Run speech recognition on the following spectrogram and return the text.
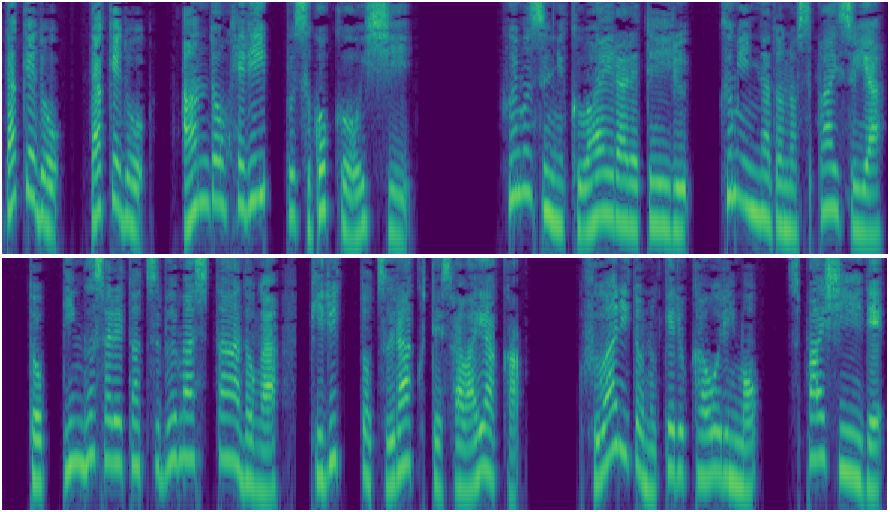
だけど、だけど、 and hellip すごく美味しい。フムスに加えられているクミンなどのスパイスやトッピングされた粒マスタードがピリッと辛くて爽やか。ふわりと抜ける香りもスパイシーで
